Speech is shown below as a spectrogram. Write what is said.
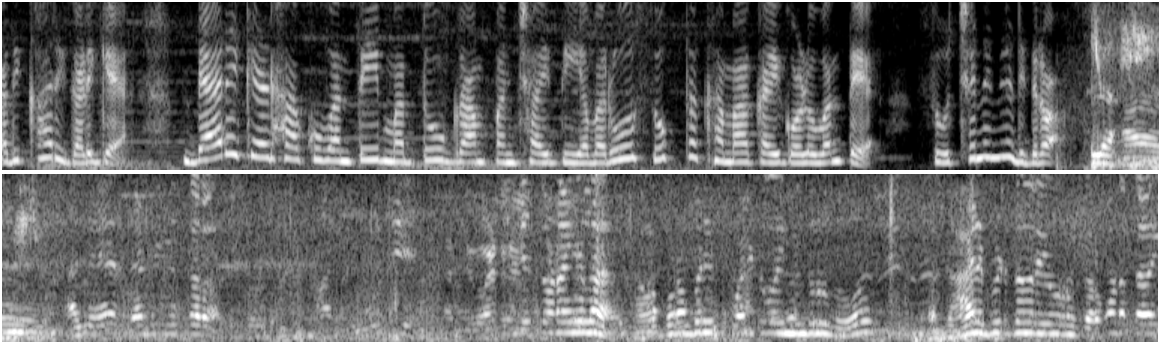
ಅಧಿಕಾರಿಗಳಿಗೆ ಬ್ಯಾರಿಕೇಡ್ ಹಾಕುವಂತೆ ಮತ್ತು ಗ್ರಾಮ ಪಂಚಾಯಿತಿಯವರು ಸೂಕ್ತ ಕ್ರಮ ಕೈಗೊಳ್ಳುವಂತೆ ಸೂಚನೆ ನೀಡಿದರು. ಗಾಳಿ ಬಿಡ್ತಂದ್ರೆ ಇವ್ರನ್ನ ಕರ್ಕೊಂಡು ಗಾಳಿ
